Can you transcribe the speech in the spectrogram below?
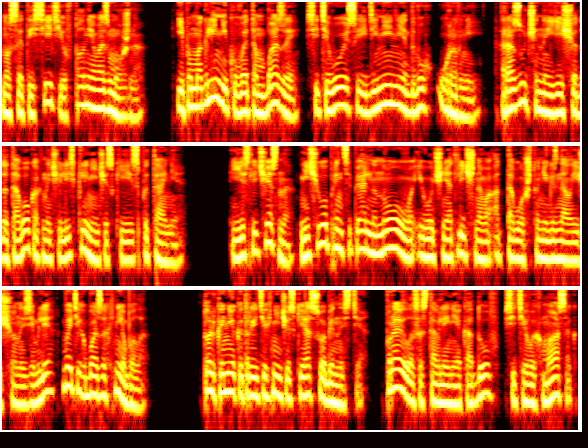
но с этой сетью вполне возможно. И помогли Нику в этом базы сетевое соединение двух уровней, разученные еще до того, как начались клинические испытания. Если честно, ничего принципиально нового и очень отличного от того, что Ник знал еще на Земле, в этих базах не было. Только некоторые технические особенности, правила составления кодов, сетевых масок,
